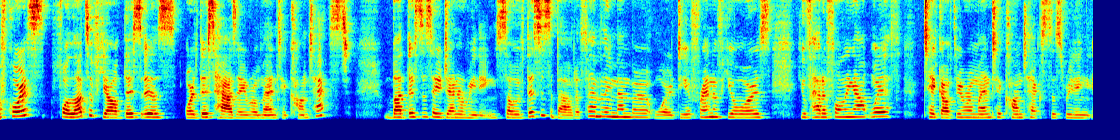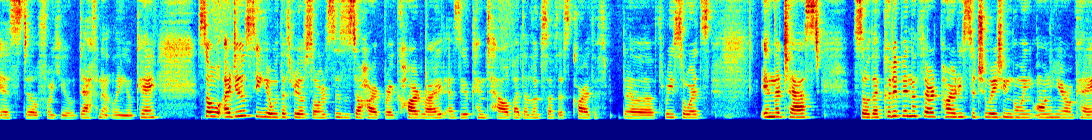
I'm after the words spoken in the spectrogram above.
of course, for lots of y'all, this is or this has a romantic context, but this is a general reading. So if this is about a family member or a dear friend of yours you've had a falling out with, take out the romantic context. This reading is still for you, definitely, okay? So I do see here with the Three of Swords, this is a heartbreak card, right? As you can tell by the looks of this card, the, th the Three Swords in the chest. So there could have been a third party situation going on here, okay?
